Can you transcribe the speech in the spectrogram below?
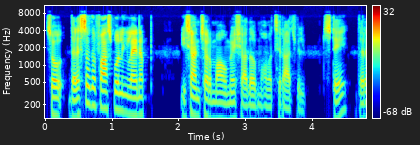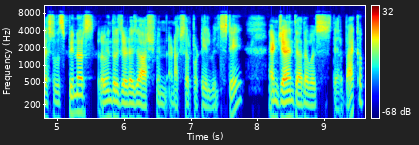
So the rest of the fast bowling lineup, Ishant Sharma, Umesh Yadav, Mohammad Siraj will stay. The rest of the spinners, Ravindra Jadeja, Ashwin, and Akshar Patel will stay. And Jayant Yadav is their backup.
